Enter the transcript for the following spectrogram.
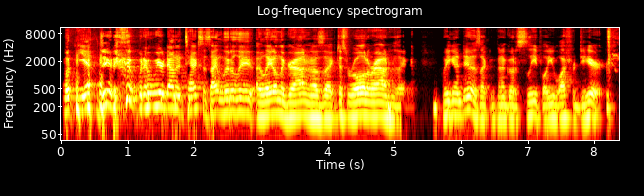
What? Yeah, dude. when we were down in Texas, I literally I laid on the ground and I was like just rolling around. He's like, "What are you gonna do?" I was like, "I'm gonna go to sleep while you watch for deer."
